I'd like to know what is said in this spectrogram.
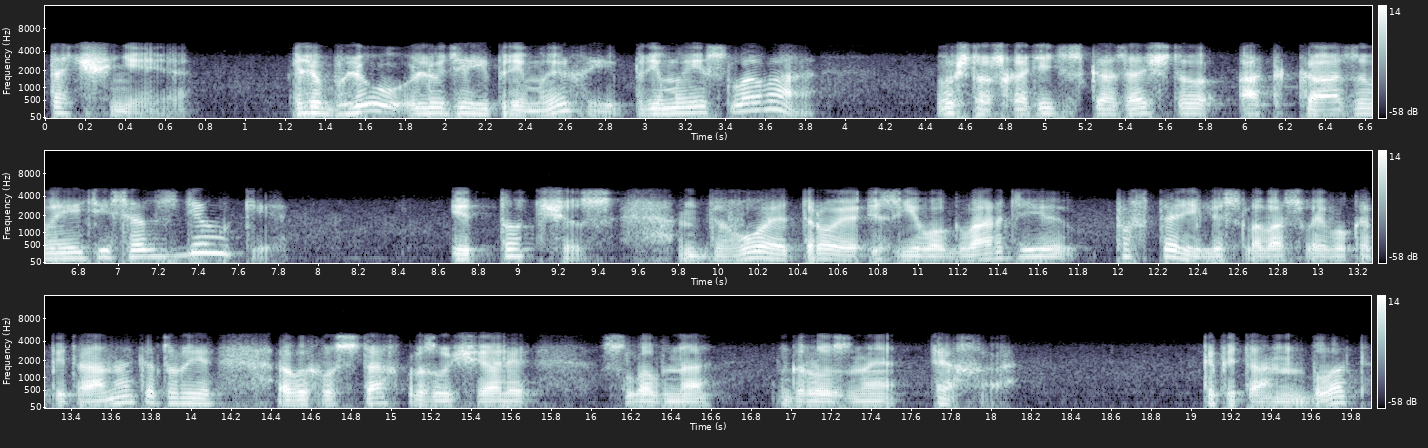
точнее. Люблю людей прямых и прямые слова. Вы что ж хотите сказать, что отказываетесь от сделки?» И тотчас двое-трое из его гвардии повторили слова своего капитана, которые в их устах прозвучали словно грозное эхо. Капитан Блад,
